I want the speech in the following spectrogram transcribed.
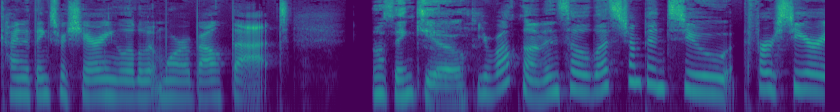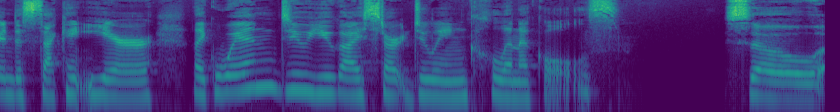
kind of thanks for sharing a little bit more about that. Oh, thank you. You're welcome. And so let's jump into first year into second year. Like, when do you guys start doing clinicals? So,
